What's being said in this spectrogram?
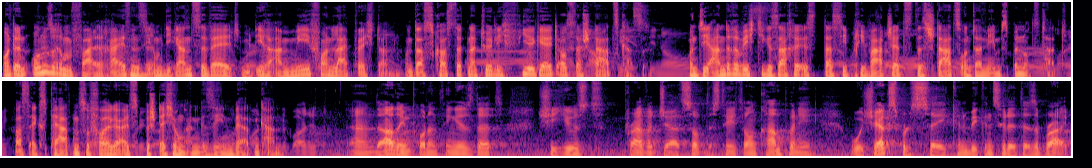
Und in unserem Fall reisen sie um die ganze Welt mit ihrer Armee von Leibwächtern. Und das kostet natürlich viel Geld aus der Staatskasse. Und die andere wichtige Sache ist, dass sie Privatjets des Staatsunternehmens benutzt hat, was Experten zufolge als Bestechung angesehen werden kann. And the other important thing is that she used private jets of the state-owned company, which experts say can be considered as a bribe.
